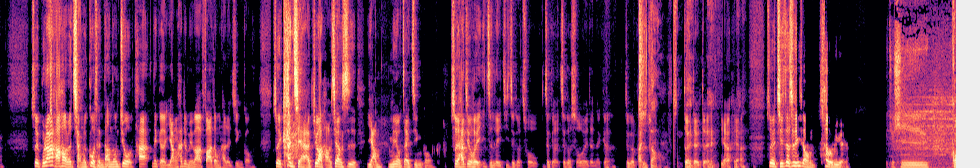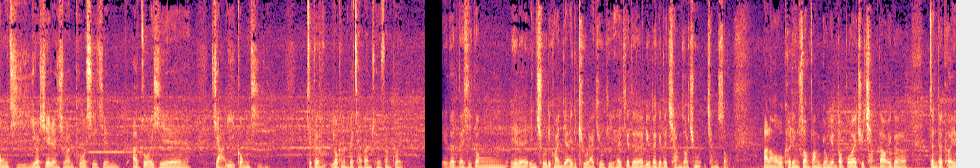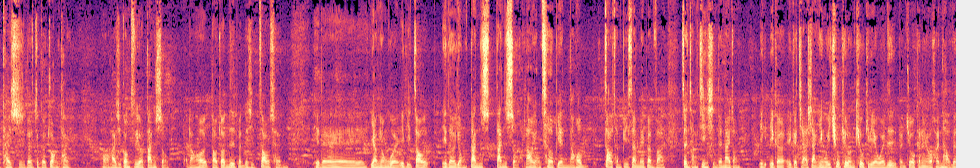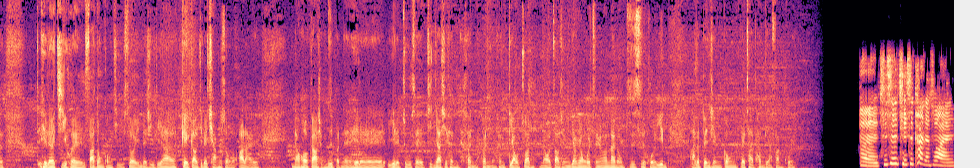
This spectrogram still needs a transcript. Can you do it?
所以不让他好好的抢的过程当中，就他那个杨他就没办法发动他的进攻，所以看起来就好像是杨没有在进攻，所以他就会一直累积这个错误，这个这个所谓的那个这个判决。对对对，呀呀，所以其实这是一种策略，就是。攻击，有些人喜欢拖时间啊，做一些假意攻击，这个有可能被裁判吹犯规。第二个就是讲，那个因手你看人家一直 Q 来 Q 去，还叫做留的叫做抢手抢抢手啊，然后我可能双方永远都不会去抢到一个真的可以开始的这个状态，哦，还是讲只有单手，然后逃转日本就是造成。那个杨永伟一直造，一个用单单手，然后用侧边，然后造成比赛没办法正常进行的那一种一一个一个假象。因为 Q Q 轮 Q 起来为日本就可能有很好的那个机会发动攻击，所以就是底下给高级的抢手啊来，然后加上日本的那个一个姿势，真正是很很很很刁钻，然后造成杨勇伟只用那种姿势回应，啊的变形功被裁判给他犯规。对，其实其实看得出来，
